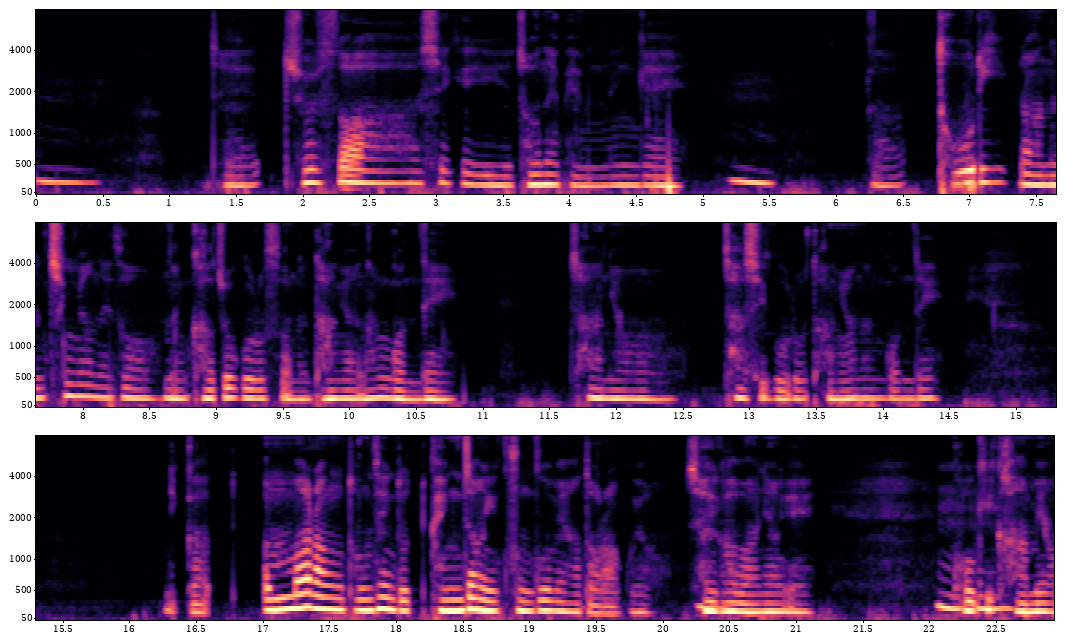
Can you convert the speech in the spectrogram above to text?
음, 이제 출소하시기 전에 뵙는 게 음, 그러니까 도리라는 측면에서는 가족으로서는 당연한 건데 자녀 자식으로 당연한 건데 그러니까 엄마랑 동생도 굉장히 궁금해 하더라고요. 제가 만약에 음, 거기 음, 가면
